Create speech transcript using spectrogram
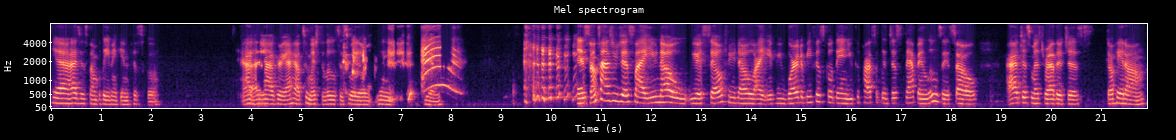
Yeah, I just don't believe in getting physical. I, I, agree. I have too much to lose as well. And, yeah. and sometimes you just like you know yourself you know like if you were to be physical then you could possibly just snap and lose it so i just much rather just go head on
